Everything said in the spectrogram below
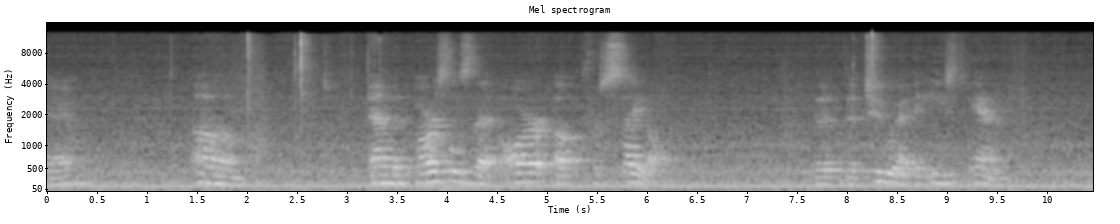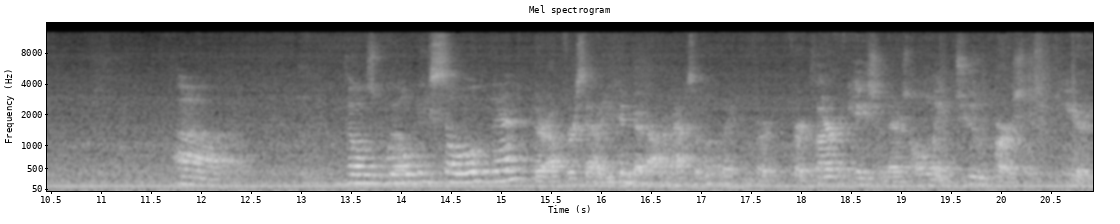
Okay. Um, and the parcels that are up for sale, the, the two at the east end, uh, those will be sold then? They're up for sale. You can bid on them, absolutely. For, for clarification, there's only two parcels here.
